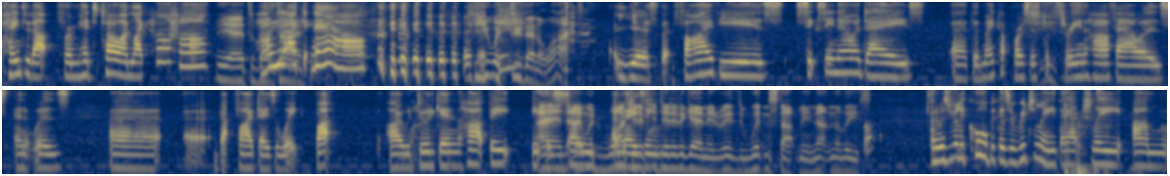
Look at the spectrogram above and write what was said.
painted up from head to toe. I'm like, ha ha. Yeah, it's about How do you time. like it now? you went through that a lot. yes, that five years, 16 hour days. Uh, the makeup process took three and a half hours, and it was uh, uh, about five days a week. But I would do it again in a heartbeat. It was and so I would watch it if you did it again. It, it wouldn't stop me, not in the least. And it was really cool because originally they actually, um,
